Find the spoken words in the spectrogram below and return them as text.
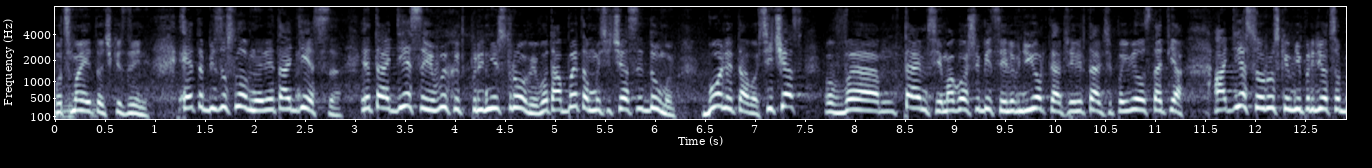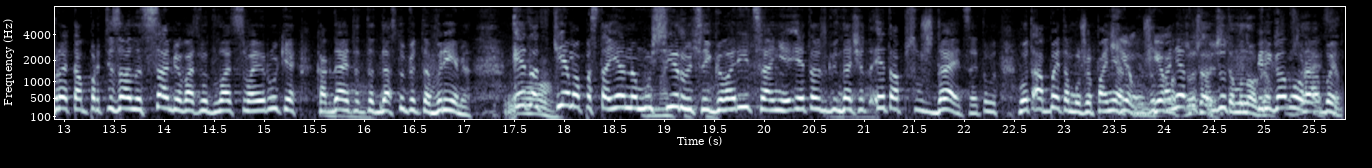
вот с моей точки зрения. Это, безусловно, это Одесса. Это Одесса и выход в Приднестровье. Вот об этом мы сейчас и думаем. Более того, сейчас в э, Таймсе, могу ошибиться, или в Нью-Йорк Таймсе, или в Таймсе появилась статья. Одессу русским не придется брать, там партизаны сами возьмут власть в свои руки, когда это это наступит время. Эта тема постоянно муссируется и говорится о ней. Это, значит, это обсуждается. Это вот, вот об этом уже понятно. Кем? уже Кем понятно, что обсуждается? идут много переговоры об обсуждается. этом.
